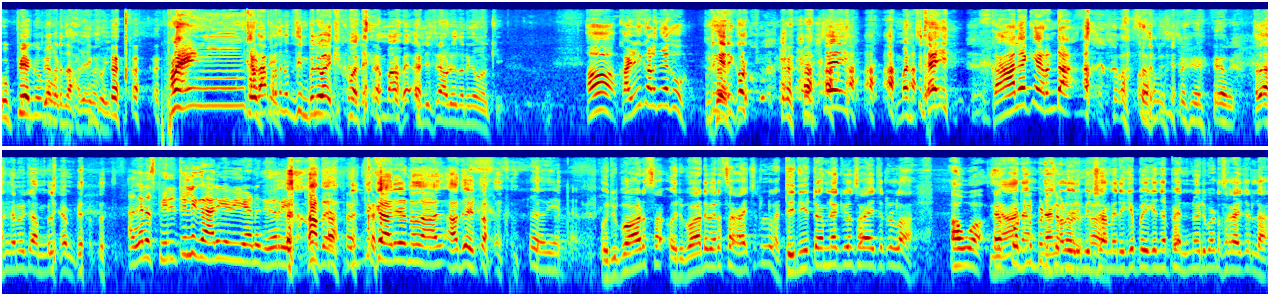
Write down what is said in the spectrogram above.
കുപ്പിയൊക്കെ അങ്ങോട്ട് താഴേക്ക് പോയി. കഥാപ്രസംഗം സിമ്പിൾ വായിക്കാൻ പോലെ അമ്മ അലിസിനെ അവിടെ നോക്കി. ആ കഴുകി കളഞ്ഞേക്കൂ ഇത് കയറിക്കോളൂ. മനസ്സിലായി? മനസ്സിലായി? കാലേക്ക് ഇറണ്ട. കയറി. അത് അങ്ങനെ ഒരു അമ്പലി അമ്പ അങ്ങനെ സ്പിരിറ്റിൽ കാൽ കഴിയാണ് കേറിയത്. അതെ സ്പിരിറ്റിൽ കാര്യമാണ് ആദ്യമായിട്ടാണ്. ഒരുപാട് ഒരുപാട് പേരെ സഹായിച്ചിട്ടുള്ള ടിനി ടോമിനൊക്കെ സഹായിച്ചിട്ടുള്ള. ഞങ്ങൾ. ഒരുമിച്ച് അമേരിക്കയിൽ പോയി കഴിഞ്ഞപ്പോൾ എന്നെ ഒരുപാട് സഹായിച്ചിട്ടില്ല.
